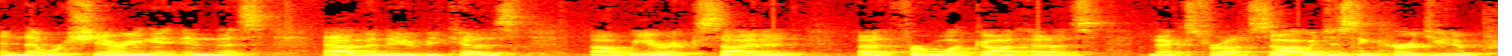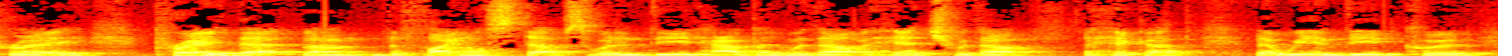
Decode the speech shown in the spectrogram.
and that we're sharing it in this avenue because uh, we are excited uh, for what God has next for us. So I would just encourage you to pray. Pray that um, the final steps would indeed happen without a hitch, without a hiccup, that we indeed could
